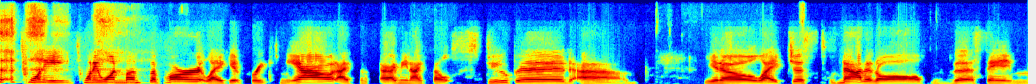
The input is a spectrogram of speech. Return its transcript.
20 21 months apart. Like it freaked me out. I i mean i felt stupid um you know like just not at all the same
